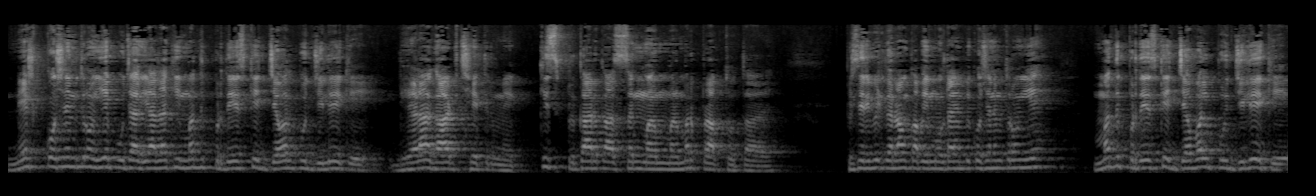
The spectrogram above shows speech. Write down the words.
नेक्स्ट क्वेश्चन मित्रों, ये पूछा गया था कि मध्य प्रदेश के जबलपुर ज़िले के भेड़ाघाट क्षेत्र में किस प्रकार का संगमरमर प्राप्त होता है? फिर से रिपीट कर रहा हूँ, काफ़ी मोटा क्वेश्चन है मित्रों ये। मध्य प्रदेश के जबलपुर ज़िले के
